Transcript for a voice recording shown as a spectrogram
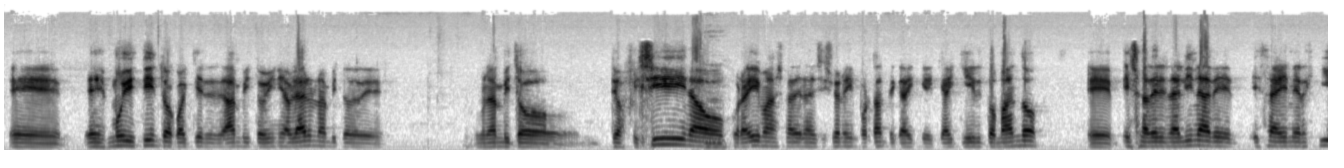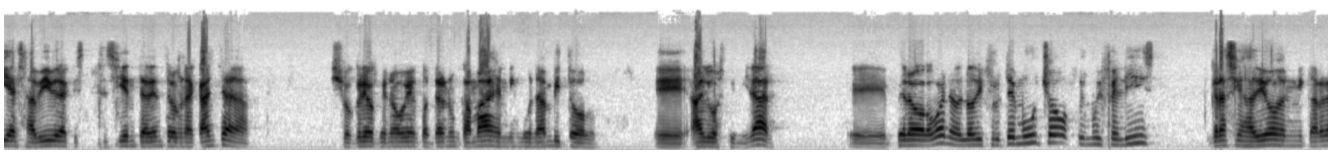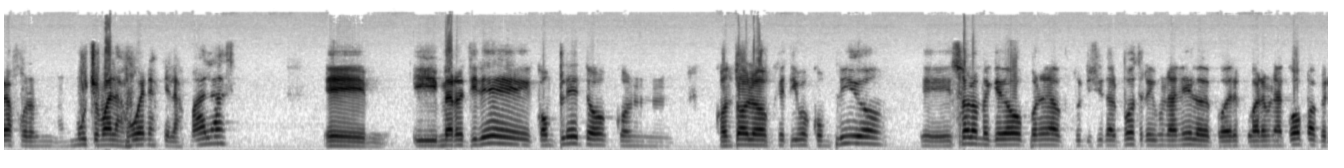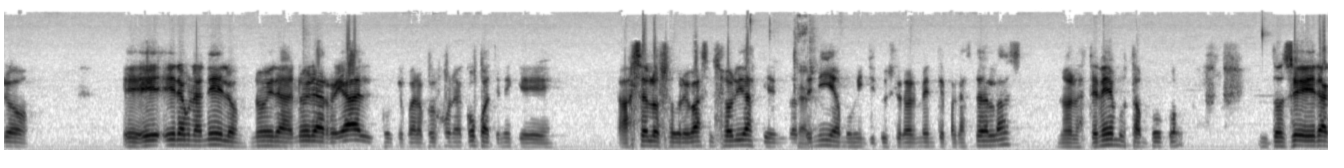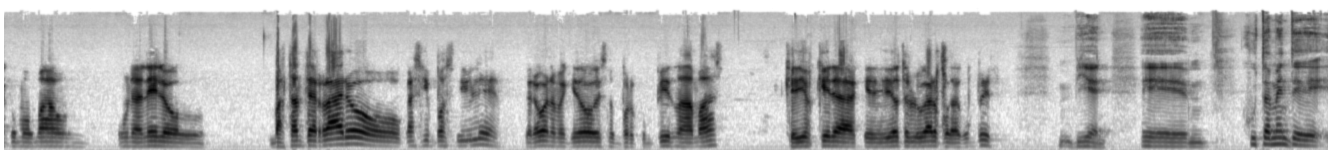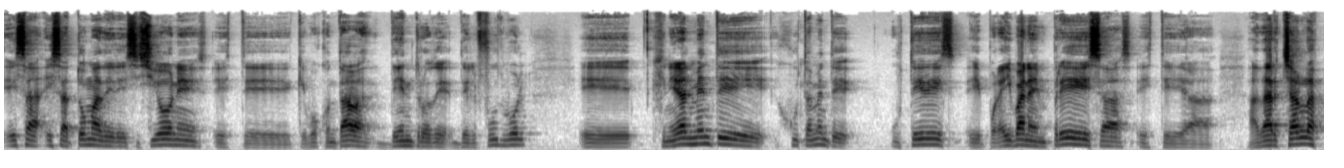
eh, es muy distinto a cualquier ámbito, y ni hablar un ámbito de un ámbito de oficina o mm. por ahí, más allá de las decisiones importantes que hay que, hay que ir tomando, eh, esa adrenalina, de esa energía, esa vibra que se siente adentro de una cancha, yo creo que no voy a encontrar nunca más en ningún ámbito eh, algo similar. Eh, pero bueno, lo disfruté mucho, fui muy feliz. Gracias a Dios en mi carrera fueron mucho más las buenas que las malas. y me retiré completo con, con todos los objetivos cumplidos. Eh, solo me quedó poner la fruticita al postre y un anhelo de poder jugar una copa, pero eh, e-, era un anhelo, no era, no era real, porque para poder jugar una copa tenés que hacerlo sobre bases sólidas que no teníamos institucionalmente para hacerlas, no las tenemos tampoco. Entonces era como más un, un anhelo bastante raro o casi imposible, pero bueno, me quedó eso por cumplir nada más. Que Dios quiera que desde otro lugar pueda cumplir. Bien. Eh, justamente esa, esa toma de decisiones este, que vos contabas dentro del fútbol, eh, generalmente, justamente, ustedes eh, por ahí van a empresas este, a, dar charlas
